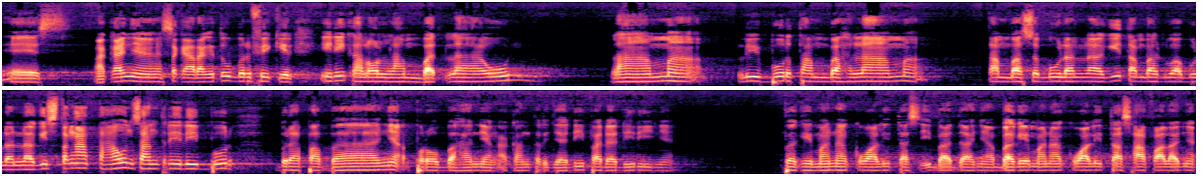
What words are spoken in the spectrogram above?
Yes makanya sekarang itu berpikir ini kalau lambat laun lama. Libur tambah lama, tambah sebulan lagi, tambah dua bulan lagi, setengah tahun santri libur, berapa banyak perubahan yang akan terjadi pada dirinya. Bagaimana kualitas ibadahnya, bagaimana kualitas hafalannya.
